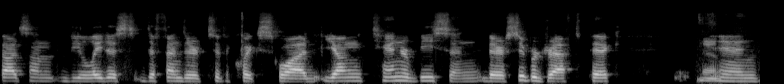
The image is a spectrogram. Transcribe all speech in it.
thoughts on the latest defender to the Quick squad, young Tanner Beason, their super draft pick, yeah. and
